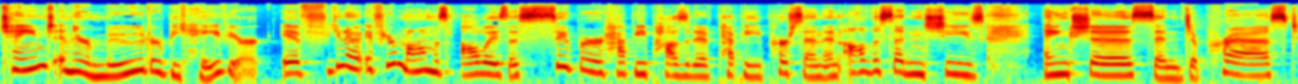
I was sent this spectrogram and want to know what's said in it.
change in their mood or behavior. If, you know, if your mom was always a super happy, positive, peppy person and all of a sudden she's anxious and depressed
